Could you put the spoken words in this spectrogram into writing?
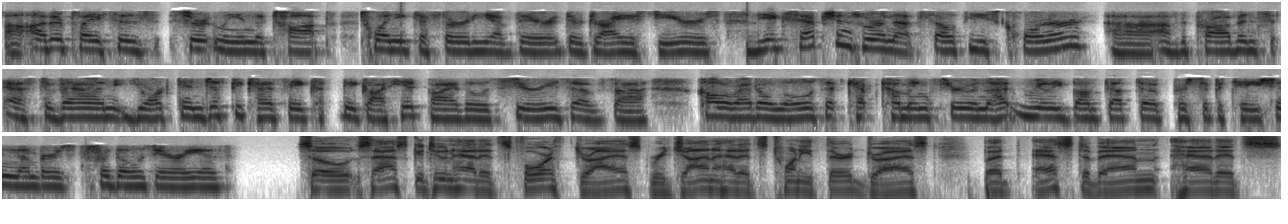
Uh, other places certainly in the top 20 to 30 of their, their driest years. The exceptions were in that southeast corner uh, of the province, Estevan, Yorkton, just because they they got hit by those series of uh, Colorado lows that kept coming through, and that really bumped up the precipitation numbers for those areas. So Saskatoon had its fourth driest, Regina had its 23rd driest, but Estevan had its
